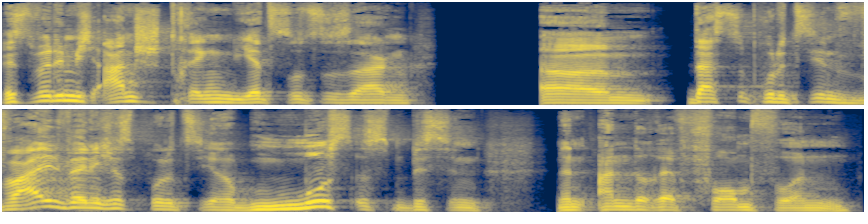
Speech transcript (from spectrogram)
es würde mich anstrengen, jetzt sozusagen ähm, das zu produzieren, weil wenn ich es produziere, muss es ein bisschen eine andere Form von,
